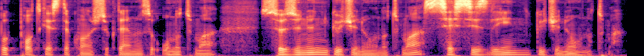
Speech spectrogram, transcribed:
Bu podcast'te konuştuklarımızı unutma. Sözünün gücünü unutma. Sessizliğin gücünü unutma.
